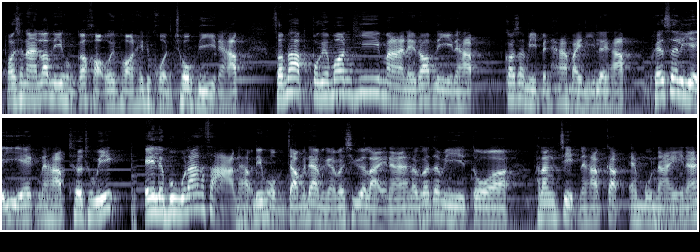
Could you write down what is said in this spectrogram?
เพราะฉะนั้นรอบนี้ผมก็ขออวยพรให้ทุกคนโชคดีนะครับสำหรับโปเกมอนที่มาในรอบนี้นะครับก็จะมีเป็น 5 ใบนี้เลยครับ c r e s e l i a EX นะครับ t u r t w i g เอเลบูร่าง 3 นะครับนนี่ผมจำไม่ได้เหมือนกันว่าชื่ออะไรนะ แล้วก็จะมีตัวพลังจิตนะครับกับแอมมูไนนะ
